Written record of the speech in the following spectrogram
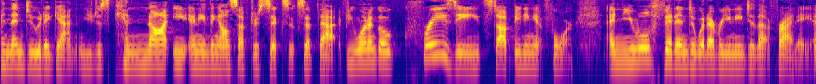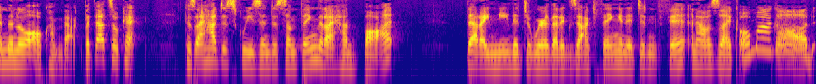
and then do it again. You just cannot eat anything else after six except that. If you want to go crazy, stop eating at four, and you will fit into whatever you need to that Friday, and then it'll all come back. But that's okay because I had to squeeze into something that I had bought that I needed to wear that exact thing, and it didn't fit. And I was like, oh my God.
